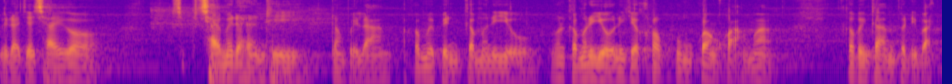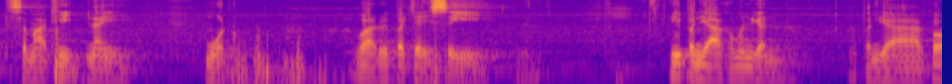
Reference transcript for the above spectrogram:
เวลาจะใช้ก็ใช้ไม่ได้ทันทีต้องไปล้าง ก็ไม่เป็นกรรมนิโยมันกรรมนิโยนี่จะครอบคลุมกว้างขวางมาก ก็เป็นการปฏิบัติสมาธิในหมวดว่าด้วยปัจจัยสี่นี่ปัญญาก็เหมือนกัน ปัญญาก็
